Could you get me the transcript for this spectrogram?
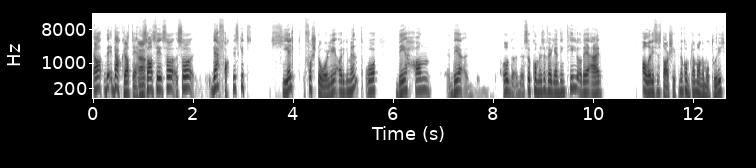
Ja, det, det er akkurat det. Ja. Så, så, så det er faktisk et helt forståelig argument, og det han det, Og så kommer det selvfølgelig en ting til, og det er alle disse Starshipene kommer til å ha mange motorer.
